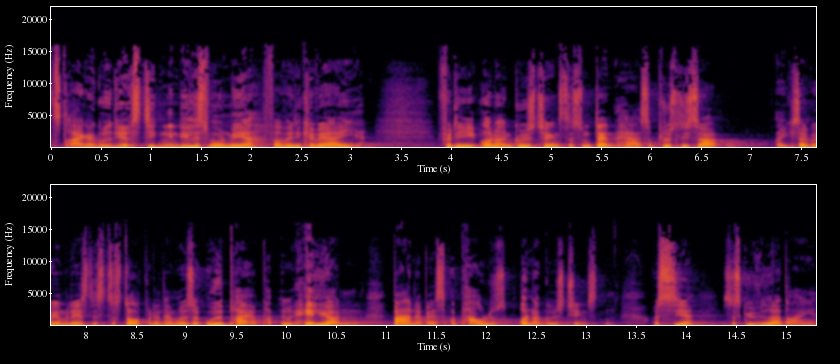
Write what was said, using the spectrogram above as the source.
strækker Gud de elastikken en lille smule mere, for hvad de kan være i. Fordi under en gudstjeneste som den her, så pludselig så og I kan selv gå hjem og læse det, der står på den her måde, så udpeger Helligånden Barnabas og Paulus under gudstjenesten, og siger, så skal vi videre, drenge.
